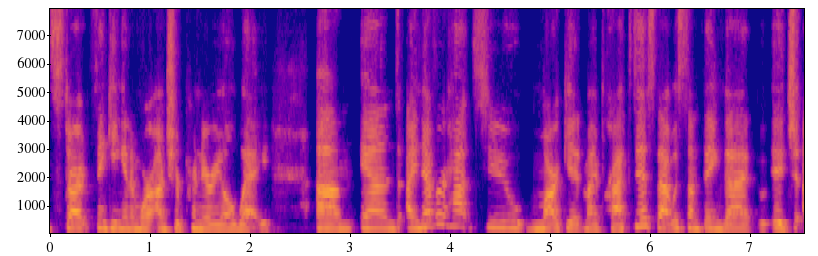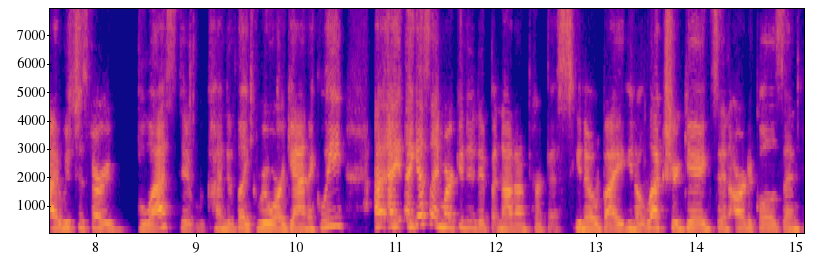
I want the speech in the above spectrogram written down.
start thinking in a more entrepreneurial way. Um, and I never had to market my practice. That was something that it, I was just very blessed. It kind of like grew organically. I, I guess I marketed it, but not on purpose, you know, by, you know, lecture gigs and articles and,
